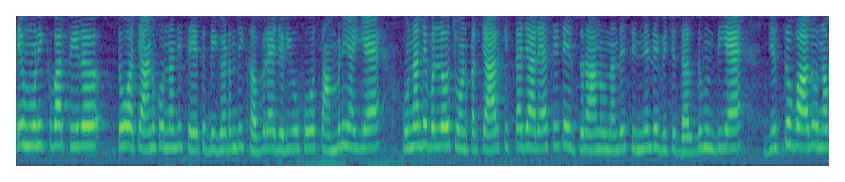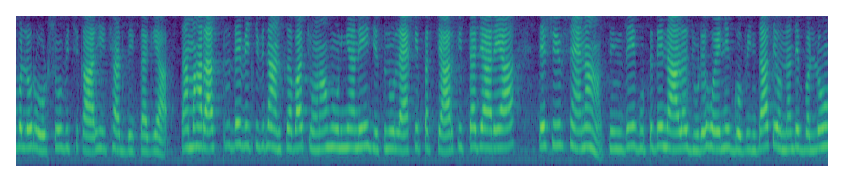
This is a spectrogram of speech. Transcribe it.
ਤੇ ਹੁਣ ਇੱਕ ਵਾਰ ਫਿਰ ਤੋਂ ਅਚਾਨਕ ਉਹਨਾਂ ਦੀ ਸਿਹਤ ਵਿਗੜਨ ਦੀ ਖਬਰ ਹੈ, ਜਿਹੜੀ ਉਹ ਸਾਹਮਣੇ ਆਈ ਹੈ। ਉਹਨਾਂ ਦੇ ਵੱਲੋਂ ਚੋਣ ਪ੍ਰਚਾਰ ਕੀਤਾ ਜਾ ਰਿਹਾ ਸੀ ਤੇ ਇਸ ਦੌਰਾਨ ਉਹਨਾਂ ਦੇ ਸੀਨੇ ਦੇ ਵਿੱਚ ਦਰਦ ਹੁੰਦੀ ਹੈ, ਜਿਸ ਤੋਂ ਬਾਅਦ ਉਹਨਾਂ ਵੱਲੋਂ ਰੋਡ ਸ਼ੋਅ ਵਿਚਕਾਰ ਹੀ ਛੱਡ ਦਿੱਤਾ ਗਿਆ। ਤਾਂ ਮਹਾਰਾਸ਼ਟਰ ਦੇ ਵਿੱਚ ਵਿਧਾਨ ਸਭਾ ਚੋਣਾਂ ਹੋਣੀਆਂ ਨੇ, ਜਿਸ ਨੂੰ ਲੈ ਕੇ ਪ੍ਰਚਾਰ ਕੀਤਾ ਜਾ ਰਿਹਾ ਤੇ ਸ਼ਿਵ ਸੈਨਾ ਸਿੰਦੇ ਗੁੱਟ ਦੇ ਨਾਲ ਜੁੜੇ ਹੋਏ ਨੇ ਗੋਵਿੰਦਾ ਤੇ ਉਹਨਾਂ ਦੇ ਵੱਲੋਂ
